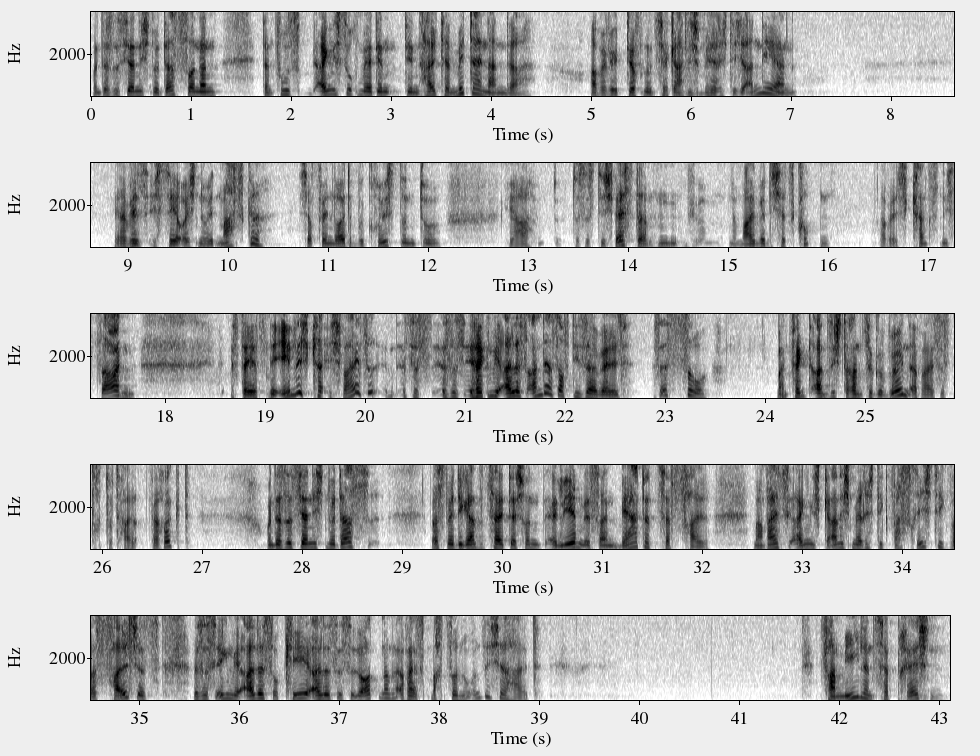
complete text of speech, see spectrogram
Und das ist ja nicht nur das, sondern dann eigentlich suchen wir den, den Halt ja miteinander. Aber wir dürfen uns ja gar nicht mehr richtig annähern. Ja, ich sehe euch nur mit Maske. Ich habe vorhin Leute begrüßt und du, ja, das ist die Schwester. Hm, normal würde ich jetzt gucken, aber ich kann es nicht sagen. Ist da jetzt eine Ähnlichkeit? Ich weiß, es ist, es ist irgendwie alles anders auf dieser Welt. Es ist so. Man fängt an, sich daran zu gewöhnen, aber es ist doch total verrückt. Und das ist ja nicht nur das, was wir die ganze Zeit ja schon erleben, ist ein Wertezerfall. Man weiß eigentlich gar nicht mehr richtig, was richtig, was falsch ist. Es ist irgendwie alles okay, alles ist in Ordnung, aber es macht so eine Unsicherheit. Familien zerbrechen.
